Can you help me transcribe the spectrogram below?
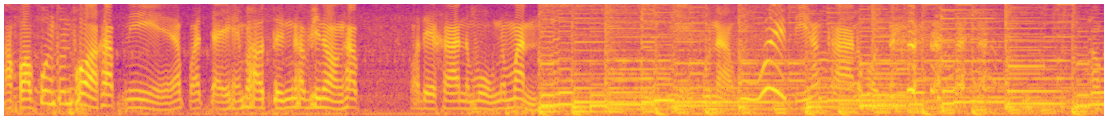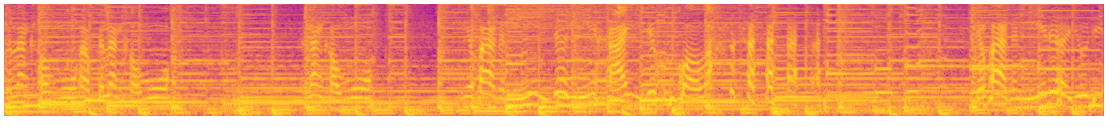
เอาขอบคุณคุณพ่อครับ นี่ปัจจัยให้เบาตึงครับพี่น้องครับพอได้คาน้ำมูกน้ำมันนี่คุณน่ะอุ้ยตีนังคาแล้วหมดเอากำลังเข่ามูครับกำลังเข่ามูกำลังเข่ามูอย่าพากันนี้เรื่องนี้ขายอีกเด้อคุณพ่อว่า อย่าพากันหนี้เด้ออยู่ดี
